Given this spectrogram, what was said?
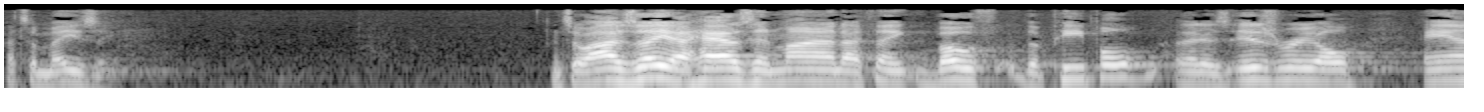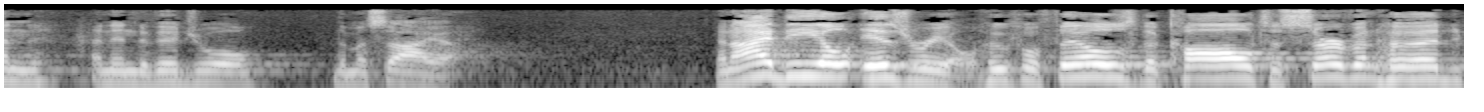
That's amazing. And so Isaiah has in mind, I think, both the people, that is Israel, and an individual, the Messiah. An ideal Israel who fulfills the call to servanthood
